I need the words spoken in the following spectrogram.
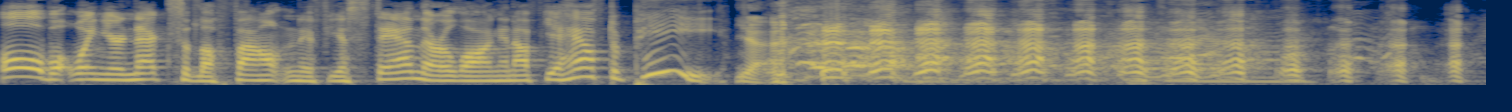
oh, but when you're next to the fountain, if you stand there long enough, you have to pee. Yeah.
